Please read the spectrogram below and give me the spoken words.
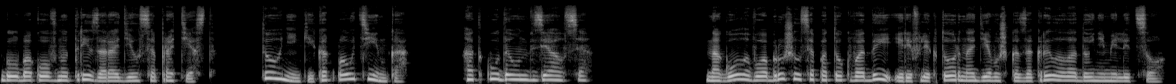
Глубоко внутри зародился протест. Тоненький, как паутинка. Откуда он взялся? На голову обрушился поток воды, и рефлекторно девушка закрыла ладонями лицо.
